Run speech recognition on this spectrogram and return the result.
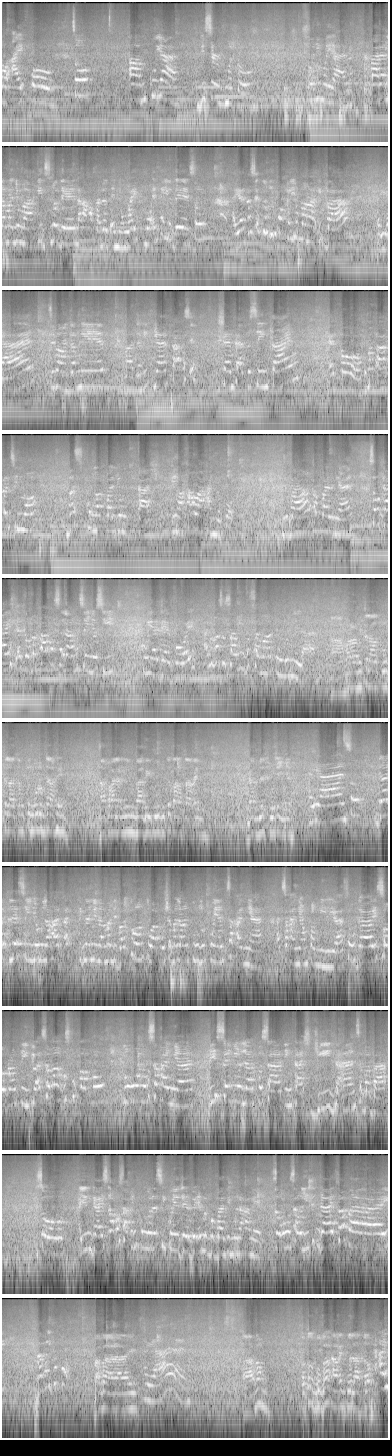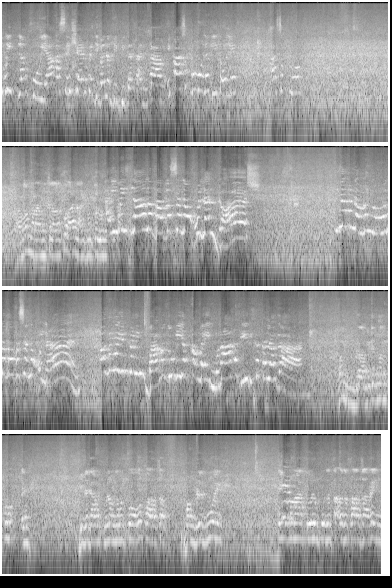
to, iPhone. So, um, kuya, deserve mo to. Kunin mo yan. Para naman yung mga kids mo din, nakakapanood, and yung wife mo, and kayo din. So, ayan. Tapos ito din po kayo mga iba. Ayan. So, mga damit, mga damit yan. Tapos, et, syempre, at the same time, eto, kung mapapansin mo, mas kumapal yung cash. Pinakawakan nyo po. Di ba? Kapal niyan. So guys, eto, magpapasalamat sa inyo si Kuya Deboy. Ano masasabi mo sa mga tulong nila? Ah, maraming salamat po sa lahat ng tumulong sa akin. Napakalaking bagay po ito para sa akin. God bless po sa inyo. Ayan. So, God bless sa inyong lahat. At tingnan niyo naman, di ba, tuwang-tuwa po siya. Malaking tulong po yan sa kanya at sa kanyang pamilya. So, guys, sobrang thank you. At sa mga gusto pa po tumulong sa kanya, please send nyo lang po sa ating Cash G daan sa baba. So, ayun guys, nakusapin ko muna si Kuya Jebe and magbabanding muna kami. So, sa ulitin guys, bye-bye! Bye-bye ka po! Bye-bye! Ayan. Ah, ma'am. Totoo po ba? Akin po lahat to? Ay, wait lang kuya, kasi syempre, di ba, nabibigatan ka. Ipasok mo muna dito ulit. Pasok mo. Ah, ma'am, maraming salamat po. Ah, laki pong tulong. Ay, wait lang, nababasa ng ulan, gosh. Tingnan mo naman, no, nababasa ng ulan. Hanggang ngayon pa rin ba, madumi ang kamay mo, nakakadiri ka talaga. Ma'am, grabe ka naman po. Eh, ginagamit mo lang naman po ako para sa pang-vlog mo eh. Eh, yung mga tulong po ng tao na para sa akin,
